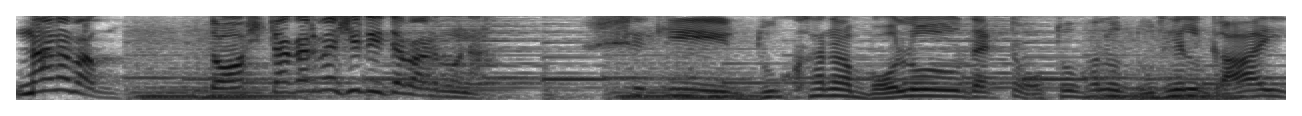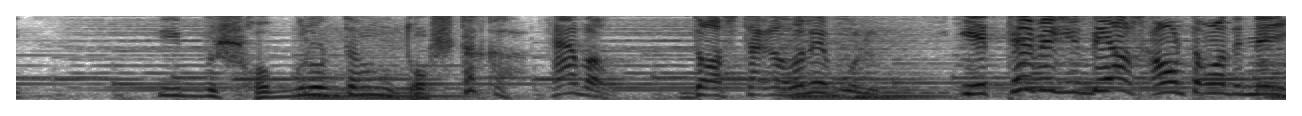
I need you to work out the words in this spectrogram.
না না বাবু দশ টাকার বেশি দিতে পারব না। সে কি দুখানা বলদ একটা অত ভালো দুধের গাই এই সবগুলোর দাম দশ টাকা? হ্যাঁ বাবু দশ টাকা হলে বলুন এর থেকে বেশি দেওয়ার সামর্থ্য আমাদের নেই।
